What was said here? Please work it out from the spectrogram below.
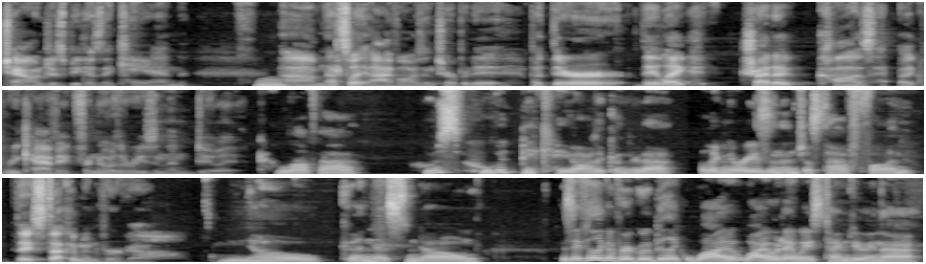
challenges because they can. Hmm. Um, that's the way I've always interpreted it. But they're they like try to cause like wreak havoc for no other reason than to do it. I love that. Who's who would be chaotic under that? Like no reason than just to have fun. They stuck him in Virgo. No, goodness, no. Because I feel like a Virgo would be like, why? Why would I waste time doing that?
